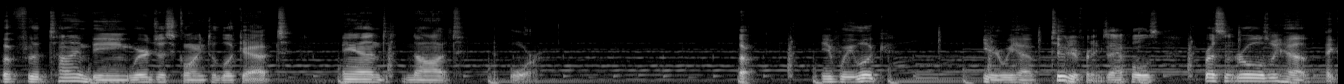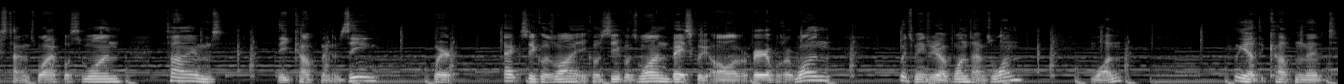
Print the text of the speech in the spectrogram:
but for the time being, we're just going to look at and, not, or. So, if we look here, we have two different examples. Precedence rules, we have x times y plus 1 times the complement of z, where x equals y equals z equals 1. Basically, all of our variables are 1, which means we have 1 times 1, 1. We have the complement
